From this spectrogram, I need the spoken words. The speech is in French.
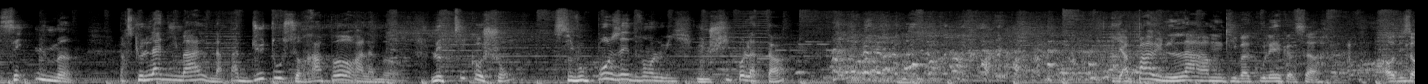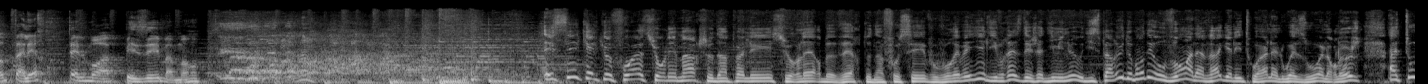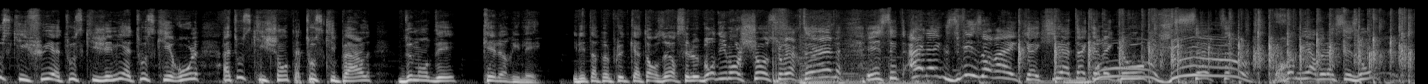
c'est humain. Parce que l'animal n'a pas du tout ce rapport à la mort. Le petit cochon, si vous posez devant lui une chipolata, il n'y a pas une larme qui va couler comme ça. En disant T'as l'air tellement apaisé, maman. Et si quelquefois, sur les marches d'un palais, sur l'herbe verte d'un fossé, vous vous réveillez, l'ivresse déjà diminuée ou disparue, demandez au vent, à la vague, à l'étoile, à l'oiseau, à l'horloge, à tout ce qui fuit, à tout ce qui gémit, à tout ce qui roule, à tout ce qui chante, à tout ce qui parle, demandez quelle heure il est. Il est un peu plus de 14 heures, c'est le bon dimanche chaud sur RTL et c'est Alex Vizorek qui attaque avec nous cette première de la saison.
